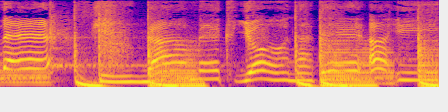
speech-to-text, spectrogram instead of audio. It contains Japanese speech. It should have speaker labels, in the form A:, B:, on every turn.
A: ね。ひらめくような出会い。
